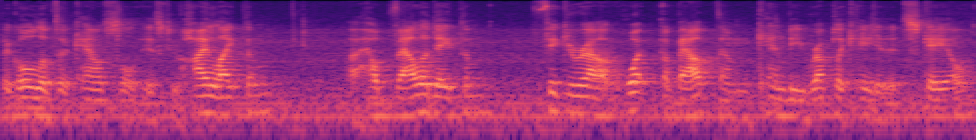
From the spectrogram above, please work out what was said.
the goal of the council is to highlight them, uh, help validate them, figure out what about them can be replicated at scale,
